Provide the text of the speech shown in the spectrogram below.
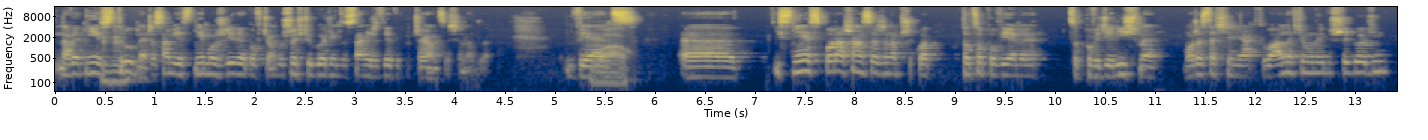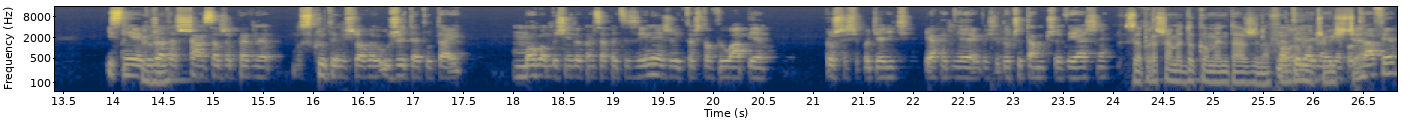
nawet nie jest mhm. trudne. Czasami jest niemożliwe, bo w ciągu 6 godzin dostaniesz dwie wykluczające się nagle. Więc wow. e, istnieje spora szansa, że na przykład to, co powiemy, co powiedzieliśmy, może stać się nieaktualne w ciągu najbliższych godzin. Istnieje mhm. duża też szansa, że pewne skróty myślowe użyte tutaj mogą być nie do końca precyzyjne. Jeżeli ktoś to wyłapie, proszę się podzielić. Ja chętnie jakby się doczytam czy wyjaśnię. Zapraszamy do komentarzy na forum na tyle, oczywiście. Na potrafię.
